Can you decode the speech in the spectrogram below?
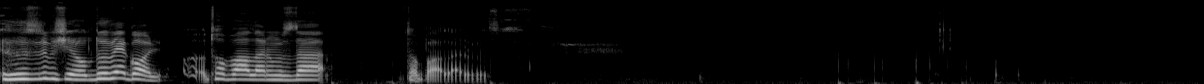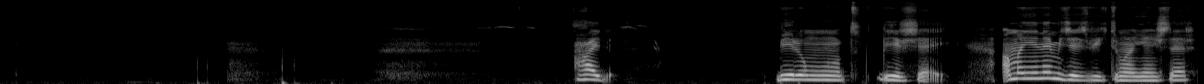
Hızlı bir şey oldu ve gol. Top ağlarımızda. Top ağlarımızda. Haydi. Bir umut, bir şey. Ama yenemeyeceğiz büyük ihtimal gençler.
